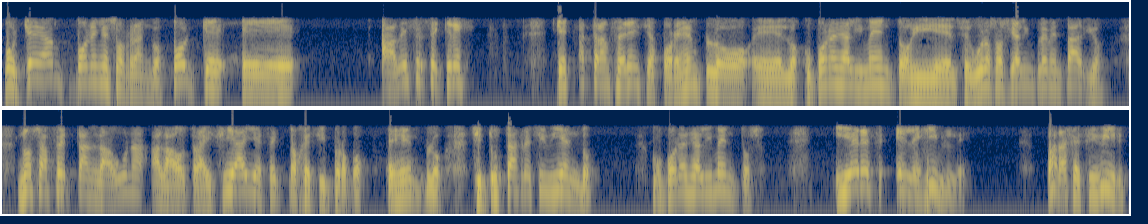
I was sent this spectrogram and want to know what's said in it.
¿Por qué ponen esos rangos? Porque eh, a veces se cree que estas transferencias, por ejemplo, eh, los cupones de alimentos y el seguro social implementario, no se afectan la una a la otra. Y sí hay efectos recíprocos. Ejemplo, si tú estás recibiendo cupones de alimentos y eres elegible para recibir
